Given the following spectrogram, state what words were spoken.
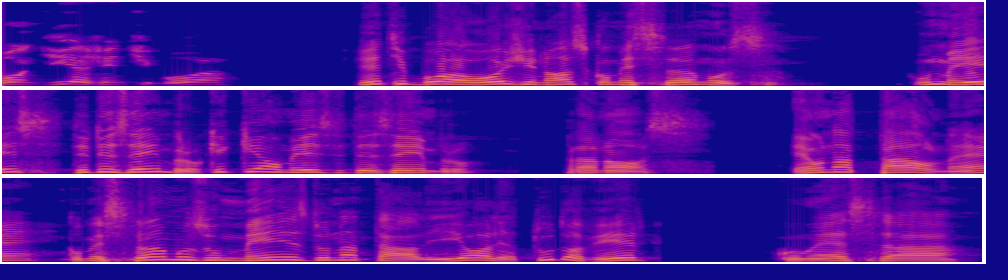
Bom dia, gente boa. Gente boa, hoje nós começamos o mês de dezembro. O que é o mês de dezembro para nós? É o Natal, né? Começamos o mês do Natal. E olha, tudo a ver com essa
